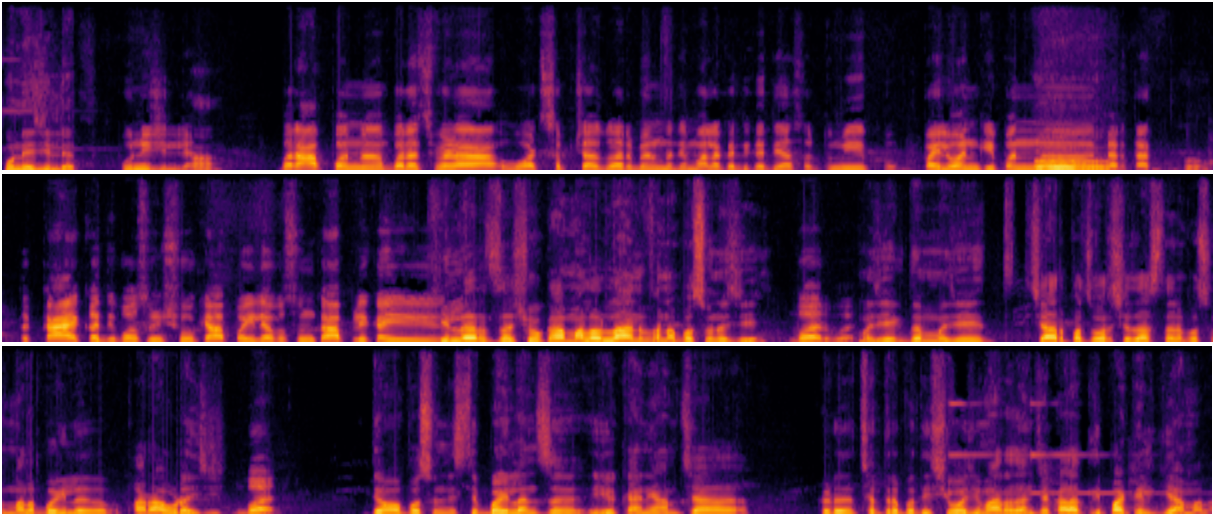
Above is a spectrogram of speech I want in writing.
पुणे जिल्ह्यात. पुणे हा. जिल्ह्यात बरं आपण बऱ्याच वेळा व्हॉट्सअपच्या दरम्यानमध्ये मला कधी कधी असं तुम्ही प- पैलवानगी पण हो, हो, अ, हो. करतात. हो. तर काय कधीपासून शौक हा पहिल्यापासून का आपले काही किल्लारचा शौक हा मला लहानपणापासूनच आहे. बर बर. म्हणजे एकदम म्हणजे चार पाच वर्षाचा असतानापासून मला बैल फार आवडायची. बर. तेव्हापासून ते बैलांचं हे आणि आमच्याकडे छत्रपती शिवाजी महाराजांच्या काळातली पाटीलकी आम्हाला.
